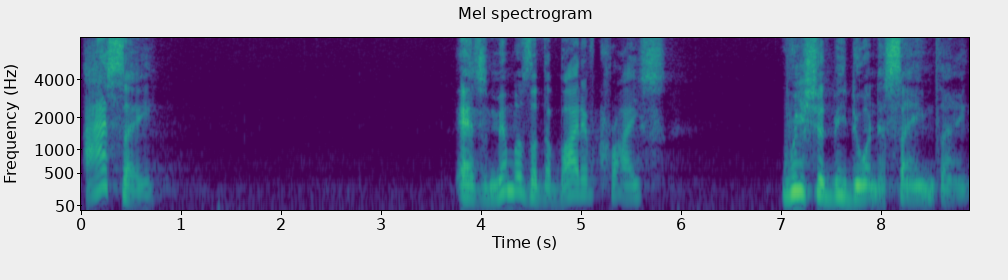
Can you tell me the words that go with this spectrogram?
I say, as members of the body of Christ, we should be doing the same thing.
